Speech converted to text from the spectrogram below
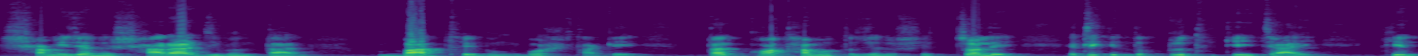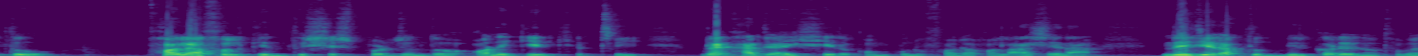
স্বামী যেন সারা জীবন তার বাধ্য এবং বশ থাকে, তার কথা মতো যেন সে চলে। এটা কিন্তু প্রত্যেকেই চায়। কিন্তু ফলাফল কিন্তু শেষ পর্যন্ত অনেকের ক্ষেত্রেই দেখা যায় সেরকম কোনো ফলাফল আসে না। নিজেরা তদবির করেন অথবা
